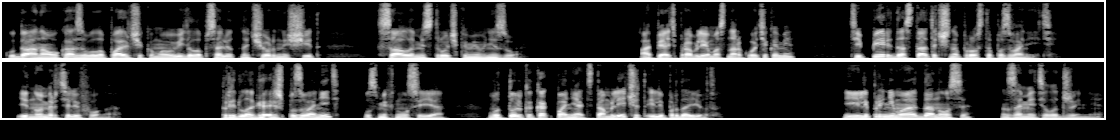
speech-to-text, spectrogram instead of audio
куда она указывала пальчиком, и увидел абсолютно черный щит с алыми строчками внизу. Опять проблема с наркотиками? Теперь достаточно просто позвонить. И номер телефона. «Предлагаешь позвонить?» — усмехнулся я. «Вот только как понять, там лечат или продают?» «Или принимают доносы», — заметила Дженни.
